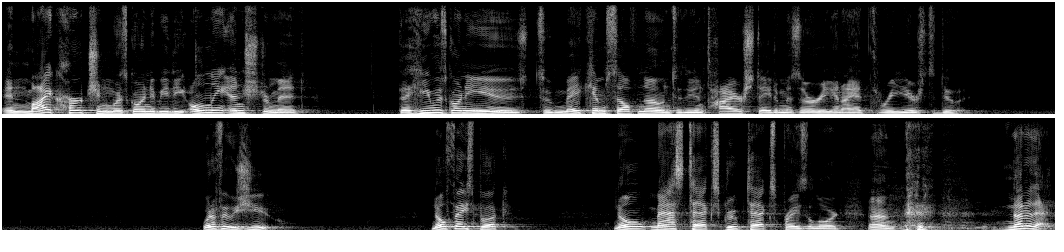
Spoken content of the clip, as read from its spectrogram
and Mike Hurchin was going to be the only instrument that he was going to use to make himself known to the entire state of Missouri, and I had three years to do it. What if it was you? No Facebook, no mass text, group text, praise the Lord. Um, none of that.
